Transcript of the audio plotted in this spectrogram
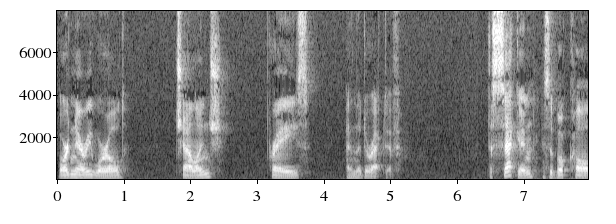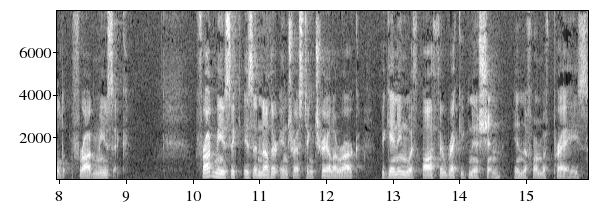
ordinary world, challenge, praise, and the directive. The second is a book called Frog Music. Frog Music is another interesting trailer arc, beginning with author recognition in the form of praise,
